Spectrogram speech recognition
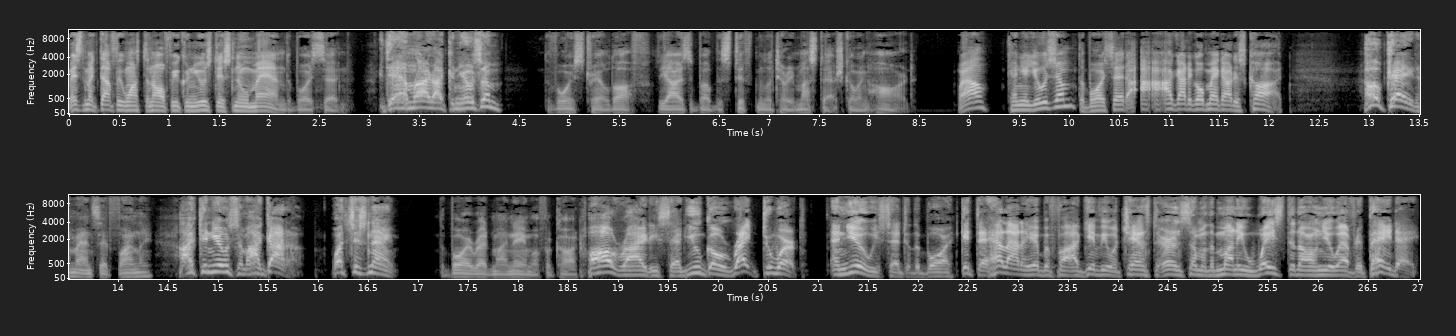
Mr. McDuffie wants to know if you can use this new man, the boy said. Damn right I can use him. The voice trailed off, the eyes above the stiff military mustache going hard. Well, can you use him? The boy said. I, I, I gotta go make out his card. Okay, the man said finally. I can use him. I gotta. What's his name? The boy read my name off a card. All right, he said. You go right to work. And you, he said to the boy, get the hell out of here before I give you a chance to earn some of the money wasted on you every payday.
